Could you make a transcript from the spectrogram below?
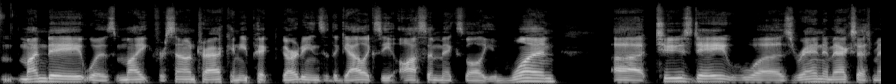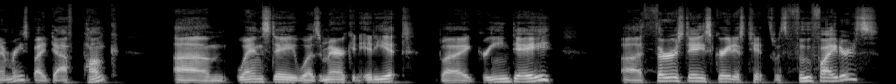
Monday was Mike for soundtrack, and he picked Guardians of the Galaxy Awesome Mix Volume One. Uh, Tuesday was Random Access Memories by Daft Punk. Um, Wednesday was American Idiot by Green Day. Uh, Thursday's greatest hits was Foo Fighters.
